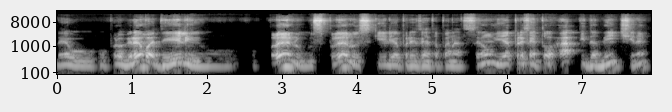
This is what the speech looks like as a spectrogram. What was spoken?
né, o, o programa dele, o, o, plano, os planos que ele apresenta para a nação, e apresentou rapidamente, né,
